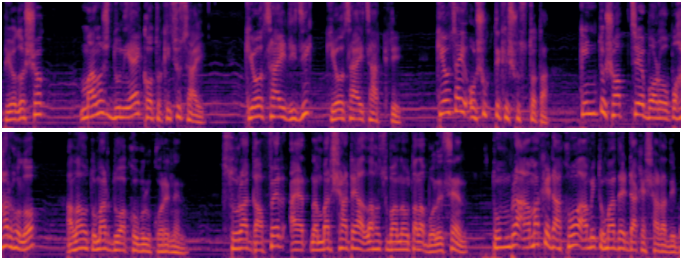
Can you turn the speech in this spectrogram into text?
প্রিয় দর্শক, মানুষ দুনিয়ায় কত কিছু চাই কেউ চাই রিজিক, কেউ চাই চাকরি, কেউ চাই অসুখ থেকে সুস্থতা। কিন্তু সবচেয়ে বড় উপহার হলো, আল্লাহ তোমার দোয়া কবুল করে নেন। সুরা গাফের আয়াত নাম্বার ষাটে আল্লাহ সুবাহতালা বলেছেন, তোমরা আমাকে ডাকো, আমি তোমাদের ডাকে সাড়া দিব।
